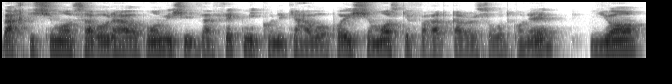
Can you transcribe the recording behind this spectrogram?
وقتی شما سوار هواپیما میشید و فکر می‌کنید که هواپای شماست که فقط قرار سقوط کنه یا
